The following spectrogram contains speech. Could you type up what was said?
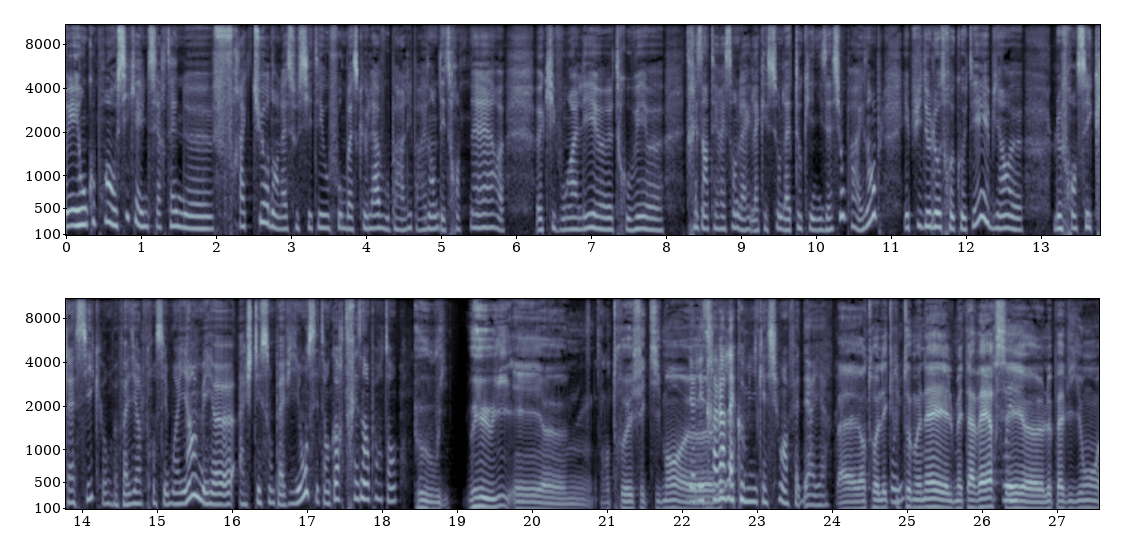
Et on comprend aussi qu'il y a une certaine euh, fracture dans la société au fond, parce que là vous parlez par exemple des trentenaires euh, qui vont aller trouver très intéressant la, la, question de la tokenisation par exemple, et puis de l'autre côté, eh bien le français classique, on va pas dire le français moyen, mais acheter son pavillon, c'est encore très important. Oui, oui, oui, et euh, entre effectivement. Il y a les euh, travers de la communication en fait derrière. Bah, entre les crypto-monnaies et le métaverse et euh, le pavillon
